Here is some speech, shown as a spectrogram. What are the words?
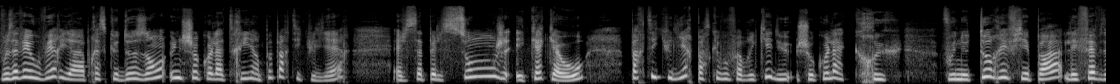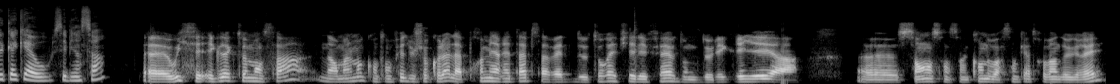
Vous avez ouvert il y a presque deux ans une chocolaterie un peu particulière. Elle s'appelle Songe et Cacao. Particulière parce que vous fabriquez du chocolat cru. Vous ne torréfiez pas les fèves de cacao, c'est bien ça? Euh, oui, c'est exactement ça. Normalement, quand on fait du chocolat, la première étape, ça va être de torréfier les fèves, donc de les griller à 100, 150, voire 180 degrés.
